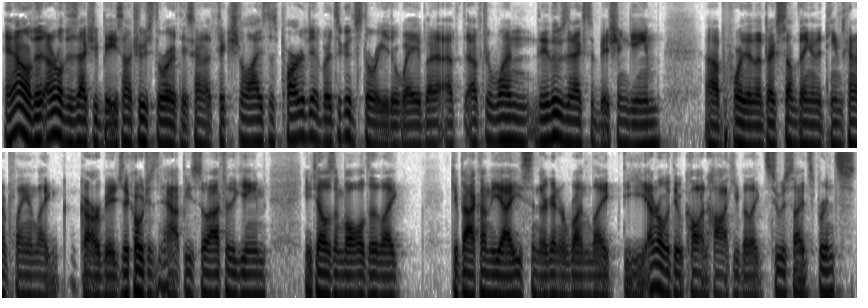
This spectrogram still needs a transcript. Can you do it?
And I don't know. If, I don't know if this is actually based on a true story, if they kind of fictionalized this part of it, but it's a good story either way. But after one, they lose an exhibition game uh, before the Olympics, something, and the team's kind of playing like garbage. The coach isn't happy, so after the game, he tells them all to like get back on the ice, and they're going to run like the I don't know what they would call it in hockey, but like suicide sprints.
